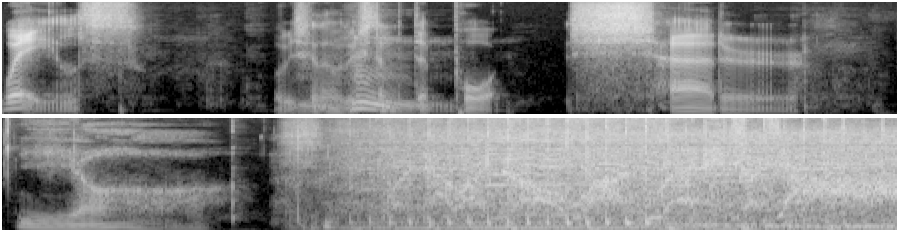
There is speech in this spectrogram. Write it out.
Wales. Och vi ska ta och lyssna lite på Shatter. Ja.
